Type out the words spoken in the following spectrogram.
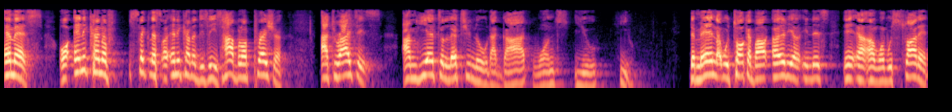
um, MS, or any kind of sickness or any kind of disease, high blood pressure, arthritis. I'm here to let you know that God wants you healed. The man that we talked about earlier in this, uh, uh, when we started,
